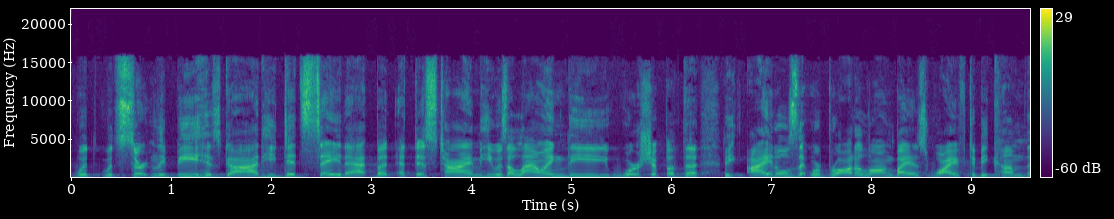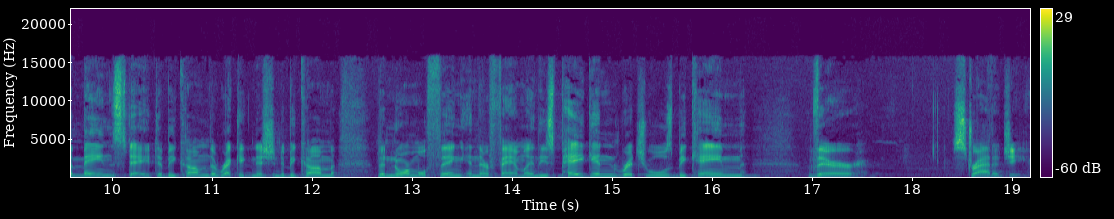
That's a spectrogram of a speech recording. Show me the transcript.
would, would certainly be his God. He did say that, but at this time, he was allowing the worship of the, the idols that were brought along by his wife to become the mainstay, to become the recognition, to become the normal thing in their family. And these pagan rituals became their strategy,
